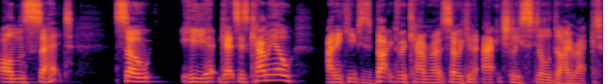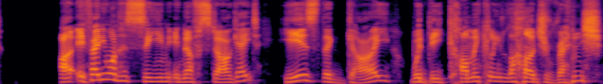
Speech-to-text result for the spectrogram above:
on set. So he gets his cameo and he keeps his back to the camera so he can actually still direct. Uh, if anyone has seen enough Stargate, he is the guy with the comically large wrench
